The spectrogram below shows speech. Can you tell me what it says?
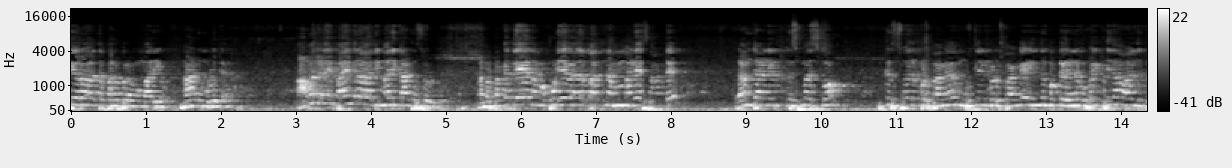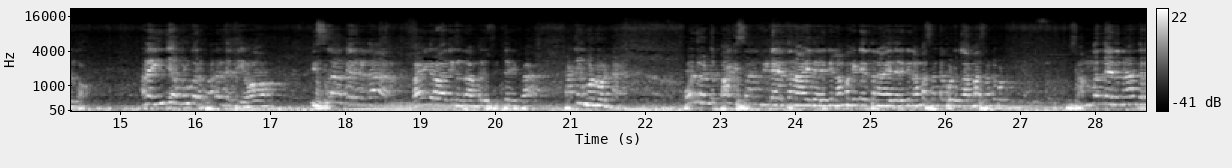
தீவிரவாதத்தை பரப்புறவங்க மாதிரியும் நாடு முழுக்க. அவர்களை பயங்கரவாதி மாதிரி காட்ட சொல்லு. நம்ம பக்கத்திலேயே நம்ம கூடிய வேலை பார்த்து நம்ம மேலே சாப்பிட்டு ரம்ஜானுக்கு கிறிஸ்மஸ்க்கும் கிறிஸ்துவர் கொடுப்பாங்க முஸ்லீம் கொடுப்பாங்க இந்து மக்கள் என்ன போய் இப்படி தான் வாழ்ந்துட்டு இருக்கோம். ஆனா இந்தியா முழுக்க ஒரு பதட்டத்தையும் இஸ்லாமியர்கள் தான் பயங்கரவாதிகள்ன்ற மாதிரி சித்தரிப்பா டக்குன்னு கொண்டு வந்துட்டாங்க. போட்டு வந்து பாகிஸ்தான் கிட்ட எத்தனை ஆயுதம் இருக்கு? நம்ம கிட்ட எத்தனை ஆயுதம் இருக்கு? நம்ம சண்டை போட்டுக்கலாமா சண்டை போட்டு சம்பந்தம் என்னன்னா அந்த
